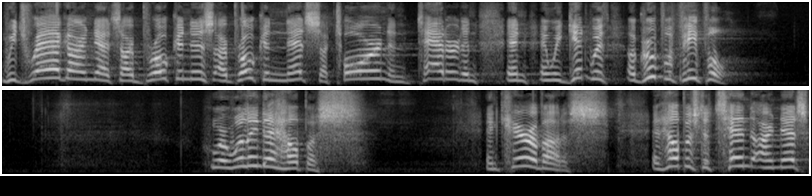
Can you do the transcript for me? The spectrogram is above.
We drag our nets, our brokenness, our broken nets are torn and tattered, and, and, and we get with a group of people who are willing to help us and care about us and help us to tend our nets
